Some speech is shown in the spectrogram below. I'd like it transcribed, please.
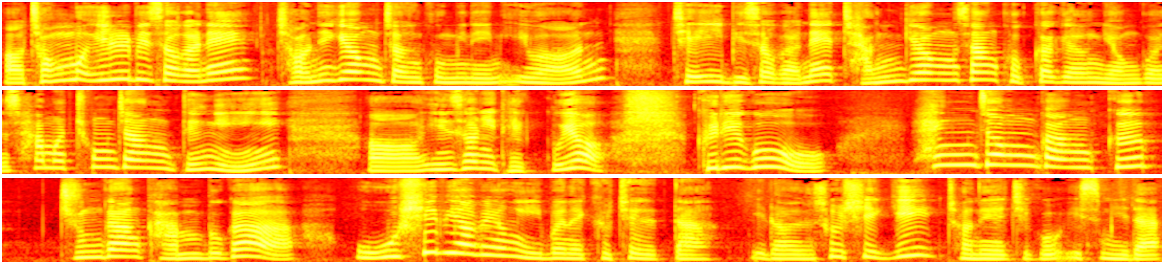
어, 정무 1비서관의 전희경 전 국민의힘 의원, 제2비서관의 장경상 국가경영연구원 사무총장 등이 어, 인선이 됐고요. 그리고 행정관급 중간 간부가 50여 명이 이번에 교체됐다. 이런 소식이 전해지고 있습니다.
